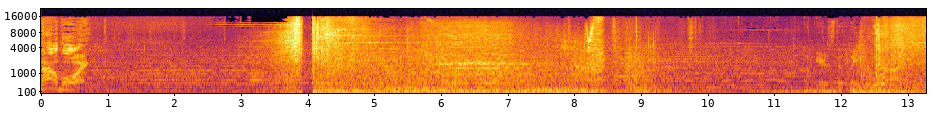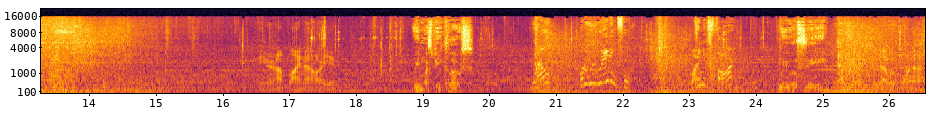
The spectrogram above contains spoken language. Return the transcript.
Now, boy. Hey, you're not blind now, are you? We must be close. Well, what are we waiting for? What? Think it's far? We will see. Why do you do that with one eye?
